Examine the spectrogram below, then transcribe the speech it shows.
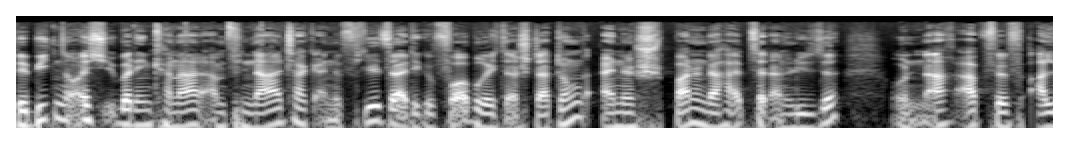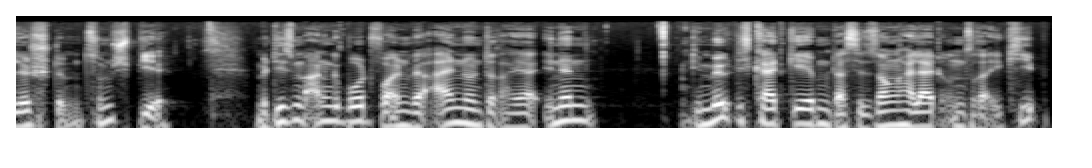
Wir bieten euch über den Kanal am Finaltag eine vielseitige Vorberichterstattung, eine spannende Halbzeitanalyse und nach Abpfiff alle Stimmen zum Spiel. Mit diesem Angebot wollen wir allen 03erInnen die Möglichkeit geben, das Saisonhighlight unserer Equipe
